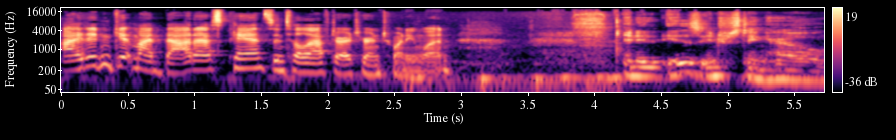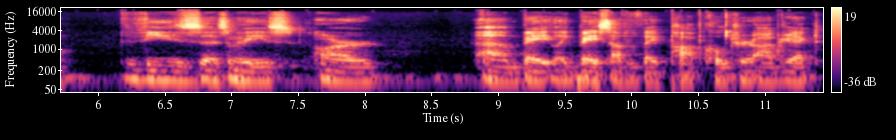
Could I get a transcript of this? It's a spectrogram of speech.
I didn't get my badass pants until after I turned 21. And it is interesting how these uh, some of these are um, ba- like based off of a pop culture object,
